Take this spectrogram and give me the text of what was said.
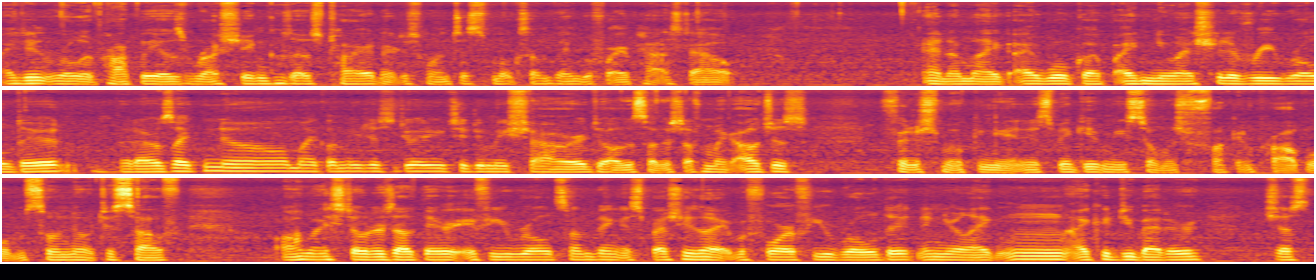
I didn't roll it properly. I was rushing because I was tired. I just wanted to smoke something before I passed out. And I'm like, I woke up, I knew I should have re rolled it, but I was like, no, I'm like, let me just do it. I need to do my shower, do all this other stuff. I'm like, I'll just finish smoking it. And it's been giving me so much fucking problems. So, note to self, all my stoners out there, if you rolled something, especially the night before, if you rolled it and you're like, mm, I could do better, just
